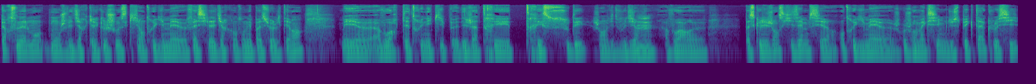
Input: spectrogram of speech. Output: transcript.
Personnellement, bon, je vais dire quelque chose qui est entre guillemets euh, facile à dire quand on n'est pas sur le terrain, mais euh, avoir peut-être une équipe déjà très très soudée, j'ai envie de vous dire, avoir euh, parce que les gens ce qu'ils aiment c'est entre guillemets, je rejoins Maxime, du spectacle aussi.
